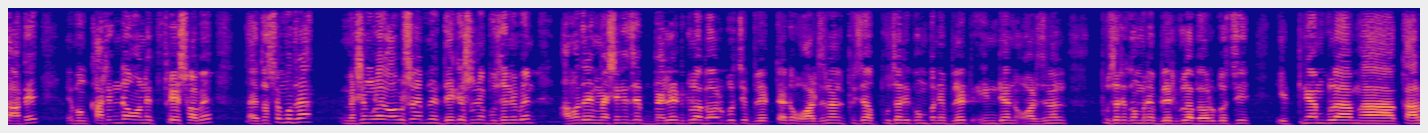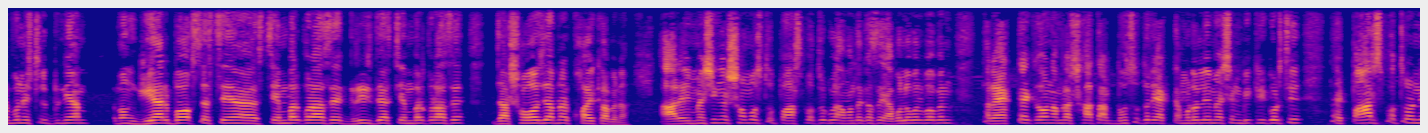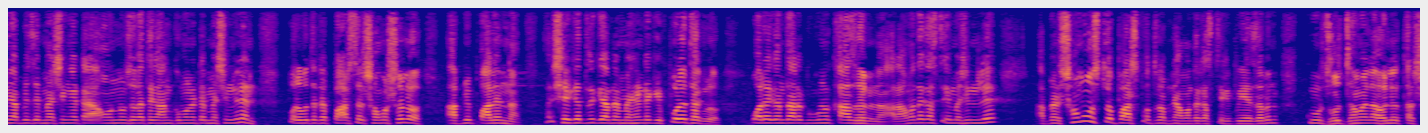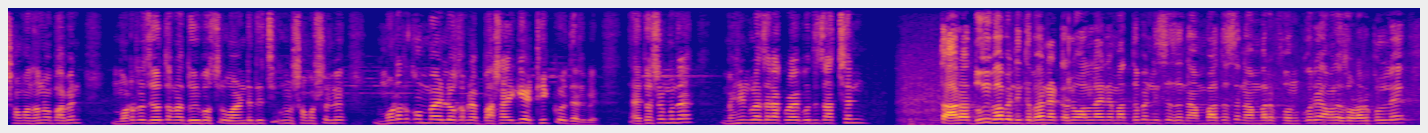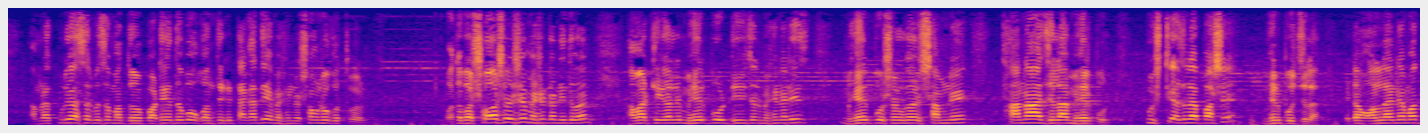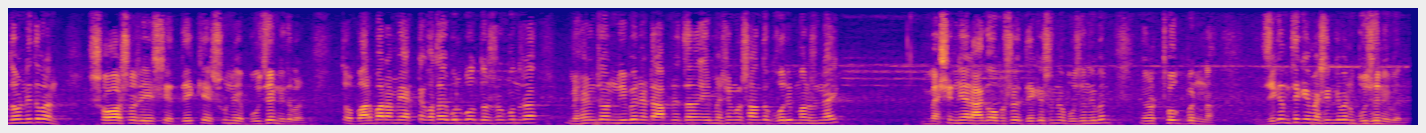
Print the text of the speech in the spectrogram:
কাটে এবং কাটিংটাও অনেক ফ্রেশ হবে। তাই দর্শক মুদ্রা মেশিনগুলো অবশ্যই আপনি দেখে শুনে বুঝে নেবেন। আমাদের এই মেশিনে যে ব্লেডগুলো ব্যবহার করছি ব্লেডটা এটা অরিজিনাল পিজা পূজারি কোম্পানির ব্লেড ইন্ডিয়ান অরিজিনাল পূজারি কোম্পানির ব্লেডগুলো ব্যবহার করছি। এই প্রিমিয়ামগুলো কার্বন স্টিল প্রিমিয়াম এবং গিয়ার বক্স চেম্বার করা আছে গ্রিস দেওয়ার চেম্বার করা আছে, যা সহজে আপনার ক্ষয় খাবে না। আর এই মেশিনের সমস্ত পাসপত্রগুলো আমাদের কাছে অ্যাভেলেবল পাবেন। তার একটাই কারণ আমরা সাত আট বছর ধরে একটা মডেলের মেশিন বিক্রি করছি। তাই পার্সপত্র নিয়ে আপনি যে মেশিন এটা অন্য জায়গা থেকে আনকমন একটা মেশিন নিলেন পরবর্তী একটা পার্সের সমস্যা হলো, আপনি পালেন না। তাই সেই ক্ষেত্রে কি আপনার মেশিনটা কি পড়ে থাকল? পরে কিন্তু আর কোনো কাজ হলো না। আর আমাদের কাছ থেকে মেশিন নিলে আপনার সমস্ত পার্সপত্র আপনি আমাদের কাছ থেকে পেয়ে যাবেন। কোনো ঝোঁট ঝামেলা হলে তার সমাধানও পাবেন। মোটরে যেহেতু আমরা দুই বছর ওয়ারেন্টি দিচ্ছি, কোনো সমস্যা হলে মোটর কোম্পানির লোক আপনার বাসায় গিয়ে ঠিক করে আসবে। তাই দর্শক মধ্যে মেশিনগুলো যারা ক্রয় করতে চাচ্ছেন, তারা দুইভাবে নিতে পারেন। একটা হলো অনলাইনের মাধ্যমে, নিচে যে নাম্বার আছে নাম্বারে ফোন করে আমাদের অর্ডার করলে আমরা কুরিয়ার সার্ভিসের মাধ্যমে পাঠিয়ে দেবো। ওখান থেকে টাকা দিয়ে মেশিনটা সংগ্রহ করতে পারবেন। অথবা সরাসরি এসে মেশিনটা নিতে পারেন। আমার ঠিকানা মেহেরপুর ডিজিটাল মেশিনারিজ মেহেরপুর সরকারের সামনে, থানা জেলা মেহেরপুর, কুষ্টিয়া জেলার পাশে মেহেরপুর জেলা। এটা অনলাইনের মাধ্যমে নিতে পারেন। সরাসরি এসে দেখে, শুনে, বুঝে নিতে পারেন। তো বারবার আমি একটা কথাই বলব, দর্শক বন্ধুরা মেশিন যখন নেবেন, এটা আপনি জানেন, এই মেশিনগুলো সাধারণত গরিব মানুষ নাই মেশিন নেওয়ার আগে অবশ্যই দেখে শুনে, বুঝে নেবেন, যেন ঠকবেন না। যেখান থেকে মেশিন নেবেন, বুঝে নেবেন।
